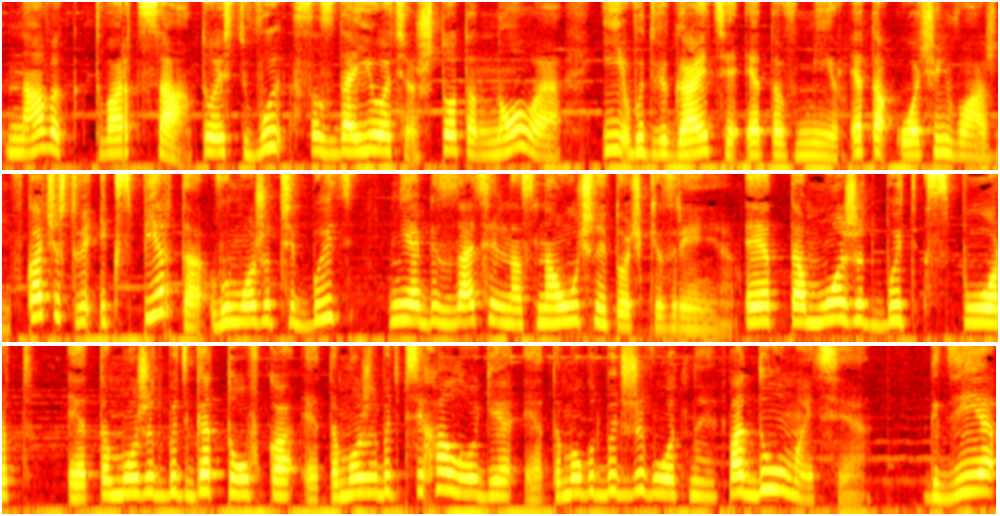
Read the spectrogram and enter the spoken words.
навык творца, то есть вы создаете что-то новое и выдвигаете это в мир. Это очень важно. В качестве эксперта вы можете быть не обязательно с научной точки зрения. Это может быть спорт, это может быть готовка, это может быть психология, это могут быть животные. Подумайте, где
